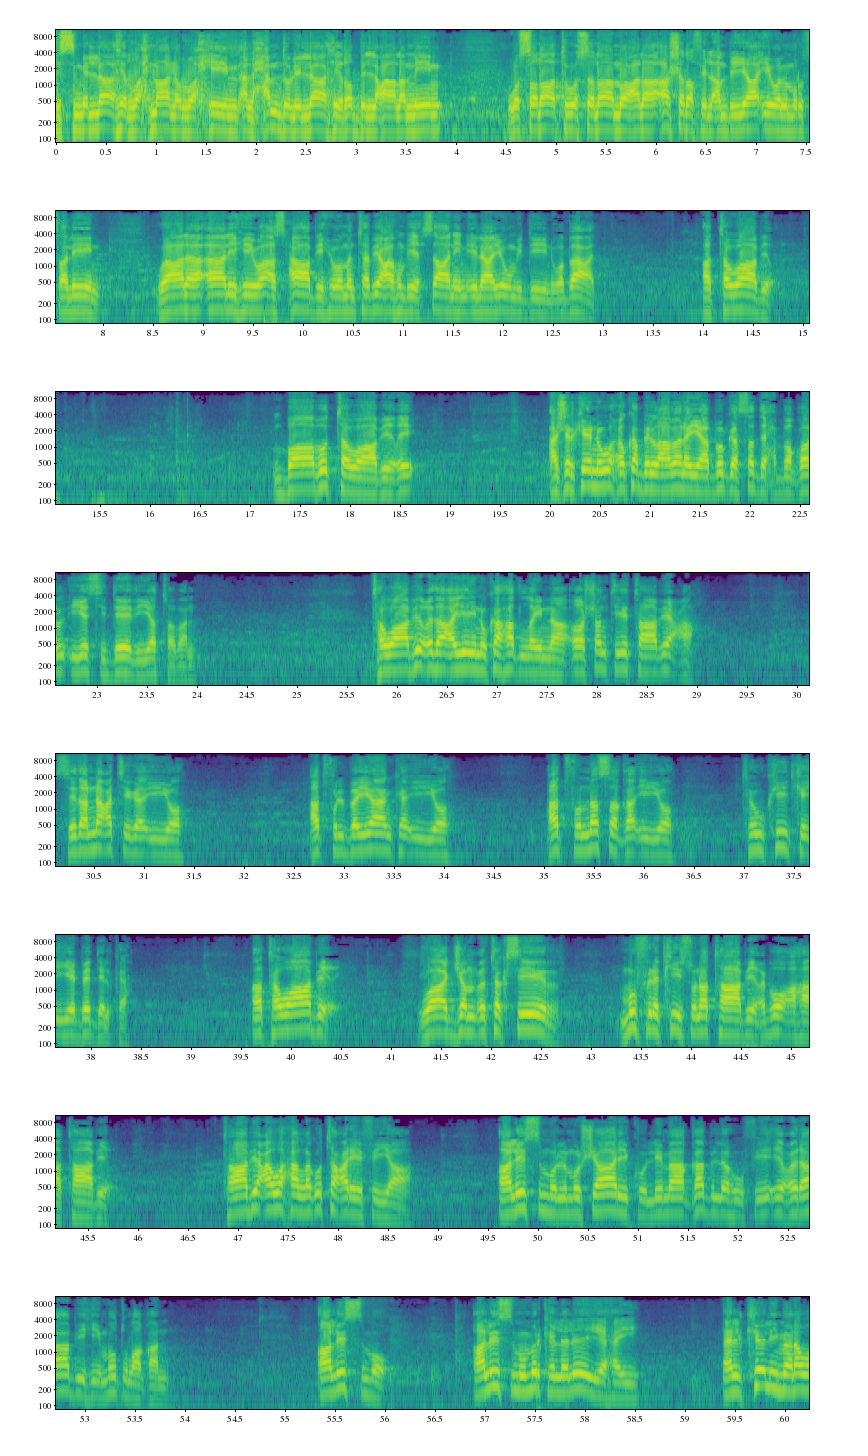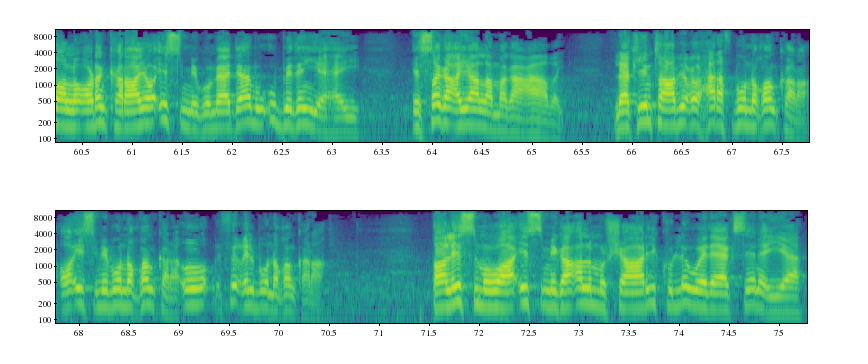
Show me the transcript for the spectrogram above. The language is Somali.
بسم الله الرحمن الرحيم الحمد لله رب العالمين والصلاة والسلام على أشرف الأنبياء والمرسلين وعلى آله وأصحابه ومن تبعهم بإحسان إلى يوم الدين وبعد التوابع باب التوابع cashirkeennu wuxuu ka bilaabanayaa bogga saddex boqol iyo siddeed iyo toban tawaabicda ayaynu ka hadlaynaa oo shantii taabica sida nactiga iyo cadfulbayaanka iyo cadfu nasaqa iyo tawkiidka iyo beddelka. Atawaabic waa jamcu tagsiir mufradkiisuna taabic buu ahaa taabic. Taabica waxaa lagu tacriifiyaa alismu almushaariku limaa qablahu fii icraabihi muطlaqan alismu alismu marka la leeyahay alkelimana waa la odhan karaayo ismigu maadaamuu u badan yahay isaga ayaa la magacaabay. Laakiin taabicu xaraf buu noqon karaa oo ismi buu noqon karaa oo ficil buu noqon karaa. Alismu waa ismiga almushaariku la wadaagsanaya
